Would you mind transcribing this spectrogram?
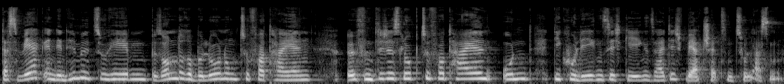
das Werk in den Himmel zu heben, besondere Belohnung zu verteilen, öffentliches Lob zu verteilen und die Kollegen sich gegenseitig wertschätzen zu lassen.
